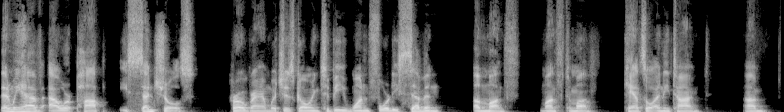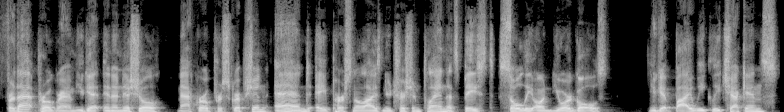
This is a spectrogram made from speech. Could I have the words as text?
Then we have our pop essentials program, which is going to be 147 a month, month to month, cancel anytime. Um, for that program, you get an initial macro prescription and a personalized nutrition plan that's based solely on your goals. You get biweekly check-ins.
